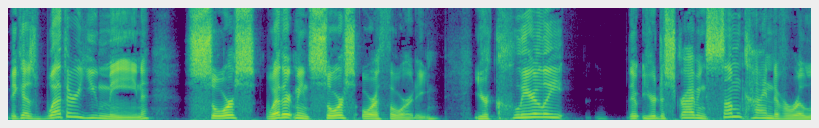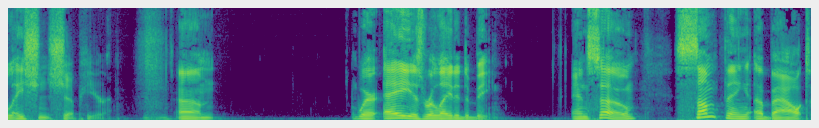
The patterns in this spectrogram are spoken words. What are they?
because whether you mean source, whether it means source or authority, you're clearly you're describing some kind of a relationship here, um, where A is related to B. And so, something about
